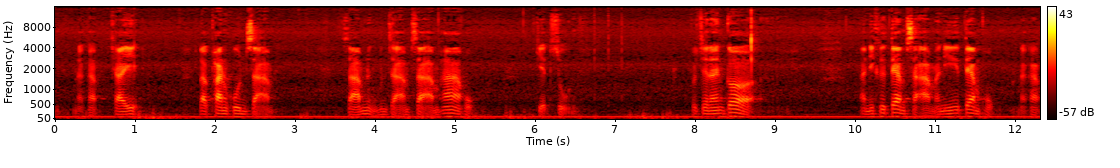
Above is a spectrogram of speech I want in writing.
0 นะครับ ใช้หลักพันคูณ 3 3 1เป็น3 3 5 6 7 0 เพราะฉะนั้นก็อันนี้คือแต้ม 3 อันนี้แต้ม 6 นะครับ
